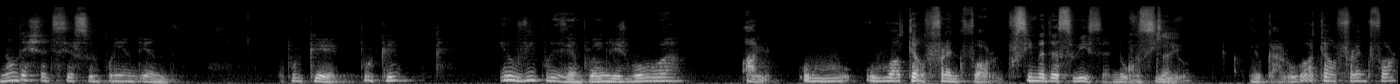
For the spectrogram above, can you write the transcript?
não deixa de ser surpreendente. Porquê? Porque eu vi, por exemplo, em Lisboa, olha, o, o Hotel Frankfurt, por cima da Suíça, no Recio, meu caro, o Hotel Frankfurt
